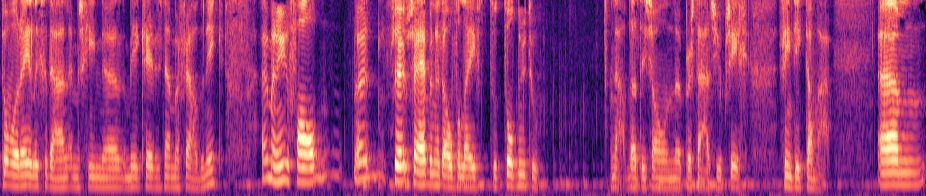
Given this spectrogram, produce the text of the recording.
toch wel redelijk gedaan. En misschien meer credits naar mijn vrouw dan ik. maar in ieder geval, ze, ze hebben het overleefd tot, tot nu toe. Nou, dat is al een prestatie op zich, vind ik dan maar. Um,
